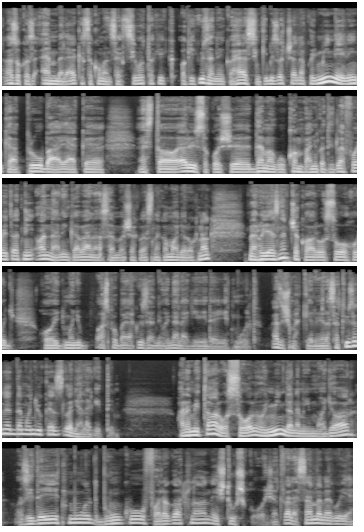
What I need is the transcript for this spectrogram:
azok az emberek, ezt a komment szekciót, akik, akik üzenék a Helsinki Bizottságnak, hogy minél inkább próbálják ezt a erőszakos demagó kampányukat itt lefolytatni, annál inkább ellenszembesek lesznek a magyaroknak, mert hogy ez nem csak arról szól, hogy, hogy mondjuk azt próbálják üzenni, hogy ne legyél idejét múlt. Ez is megkérdőjelezhet üzenet, de mondjuk ez legyen legitim hanem itt arról szól, hogy minden, ami magyar, az idejét múlt, bunkó, faragatlan és tuskó. És hát vele szemben meg ugye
